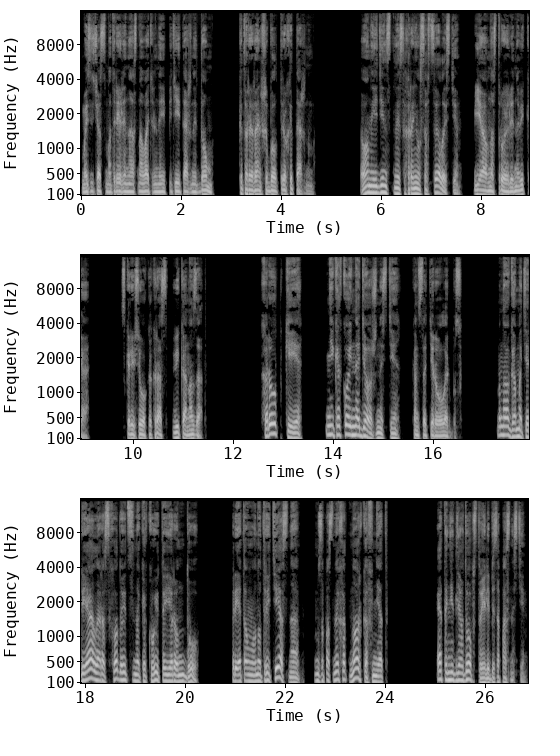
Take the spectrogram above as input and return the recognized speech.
Мы сейчас смотрели на основательный пятиэтажный дом, который раньше был трехэтажным. Он единственный сохранился в целости, явно строили на века. Скорее всего, как раз века назад. «Хрупкие, никакой надежности», — констатировал Эрбус. «Много материала расходуется на какую-то ерунду. При этом внутри тесно, запасных от норков нет». «Это не для удобства или безопасности.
